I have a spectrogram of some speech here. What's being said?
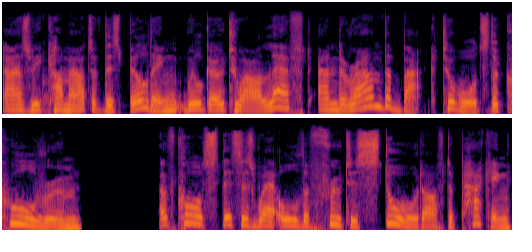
as we come out of this building, we'll go to our left and around the back towards the cool room. Of course, this is where all the fruit is stored after packing,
